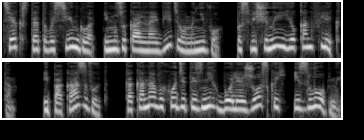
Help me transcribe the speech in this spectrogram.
Текст этого сингла и музыкальное видео на него посвящены ее конфликтам и показывают, как она выходит из них более жесткой и злобной,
